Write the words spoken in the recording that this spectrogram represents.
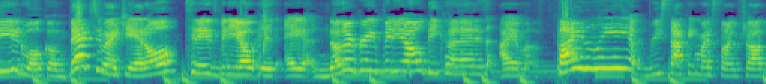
And welcome back to my channel. Today's video is another great video because I am finally restocking my slime shop.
